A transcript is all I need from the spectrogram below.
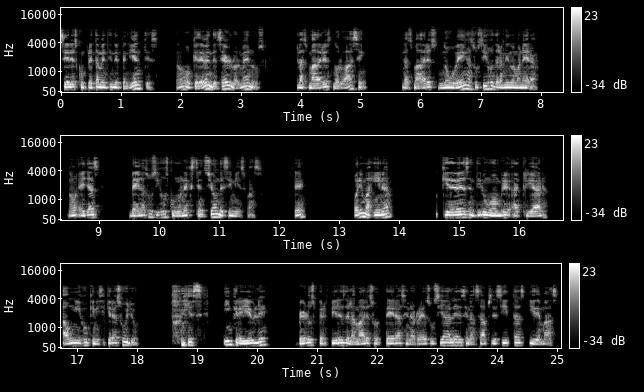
seres completamente independientes, ¿no? o que deben de serlo al menos. Las madres no lo hacen. Las madres no ven a sus hijos de la misma manera. ¿no? Ellas ven a sus hijos como una extensión de sí mismas. ¿sí? Ahora imagina qué debe de sentir un hombre al criar a un hijo que ni siquiera es suyo. es increíble ver los perfiles de las madres solteras en las redes sociales, en las apps de citas y demás.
